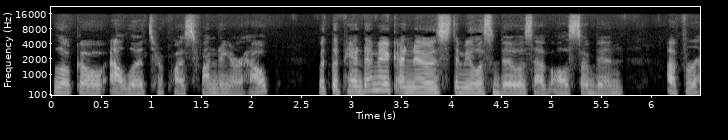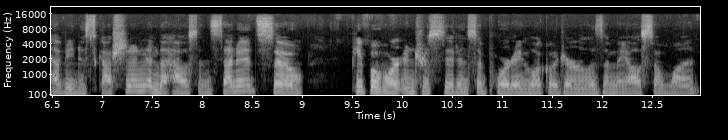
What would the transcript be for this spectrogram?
local outlets request funding or help. With the pandemic, I know stimulus bills have also been up for heavy discussion in the House and Senate. So people who are interested in supporting local journalism may also want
